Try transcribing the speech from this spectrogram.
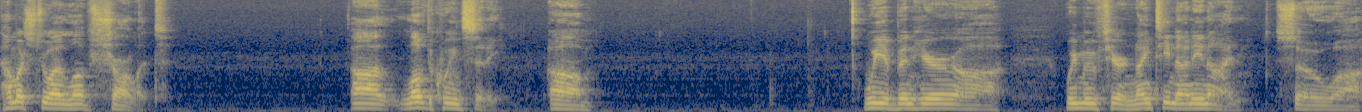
How much do I love Charlotte? Uh, love the Queen City. Um, we have been here, uh, we moved here in 1999. So, uh,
